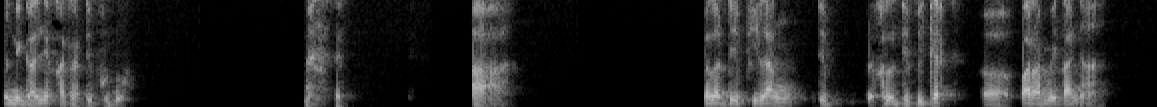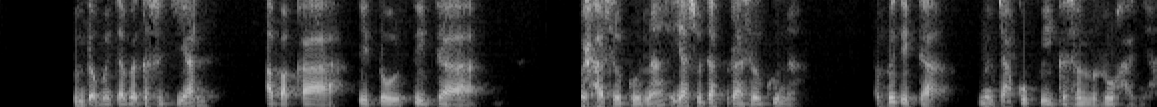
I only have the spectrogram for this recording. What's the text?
meninggalnya karena dibunuh. ah, kalau dibilang kalau dipikir uh, parameternya untuk mencapai kesucian, apakah itu tidak berhasil guna? Ya sudah berhasil guna, tapi tidak mencakupi keseluruhannya.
